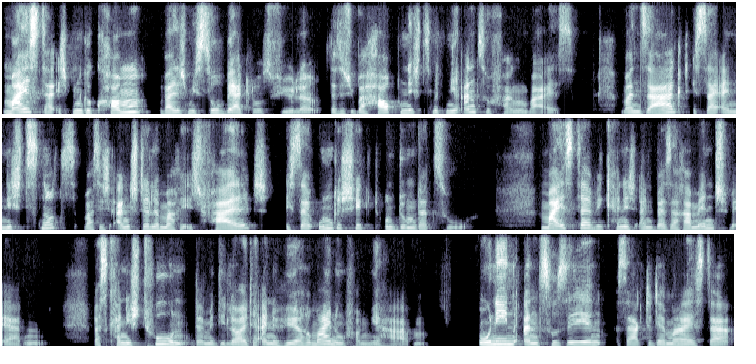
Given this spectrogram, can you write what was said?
Meister, ich bin gekommen, weil ich mich so wertlos fühle, dass ich überhaupt nichts mit mir anzufangen weiß. Man sagt, ich sei ein Nichtsnutz, was ich anstelle, mache ich falsch, ich sei ungeschickt und dumm dazu. Meister, wie kann ich ein besserer Mensch werden? Was kann ich tun, damit die Leute eine höhere Meinung von mir haben? Ohne ihn anzusehen, sagte der Meister,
